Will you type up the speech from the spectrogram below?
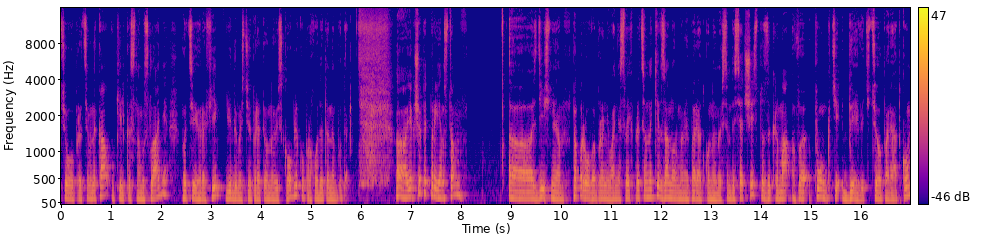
цього працівника у кількісному складі по цій графі відомості оперативного військового обліку проходити не буде. Якщо підприємство здійснює паперове бронювання своїх працівників за нормами порядку номер 76, то зокрема в пункті 9 цього порядку,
